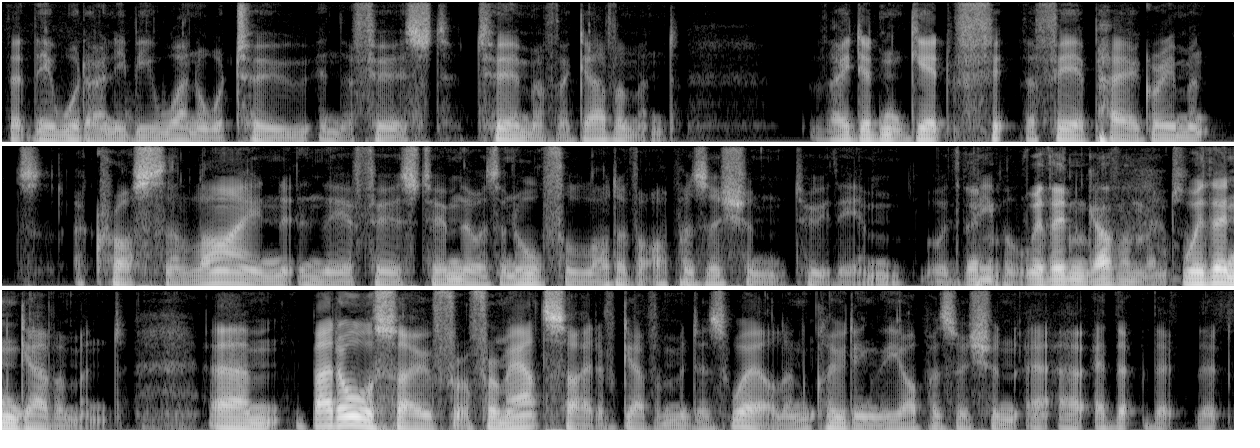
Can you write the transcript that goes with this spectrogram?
that there would only be one or two in the first term of the government they didn't get the fair pay agreements across the line in their first term. There was an awful lot of opposition to them with within, people within government, within government, um, but also fr- from outside of government as well, including the opposition uh, uh, that, that,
